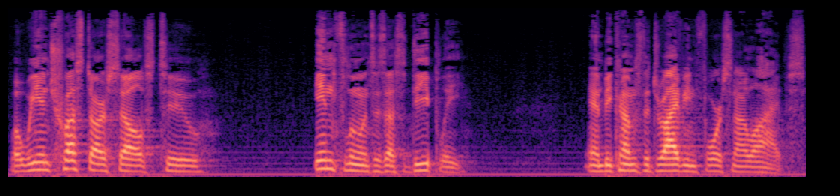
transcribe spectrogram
what we entrust ourselves to, influences us deeply and becomes the driving force in our lives.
